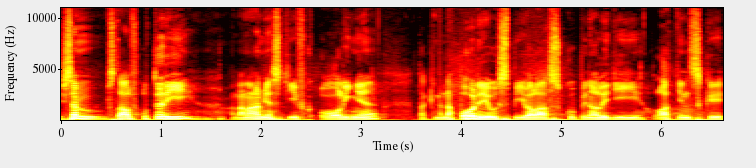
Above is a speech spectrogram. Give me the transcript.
Když jsem stál v úterý na náměstí v Olíně, tak na pohodiu zpívala skupina lidí latinsky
